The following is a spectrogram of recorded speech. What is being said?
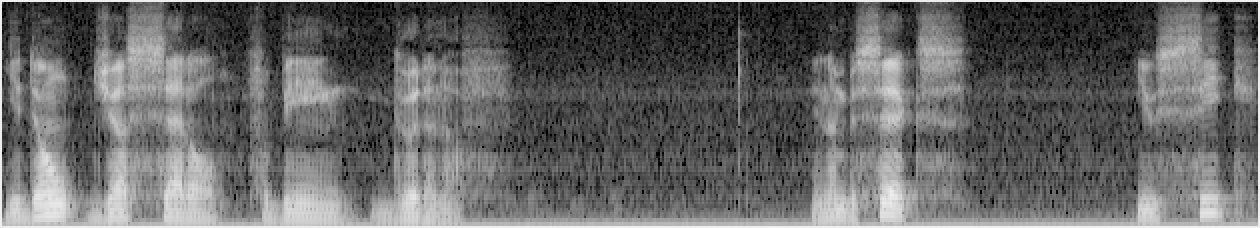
you don't just settle for being good enough. And number six, you seek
